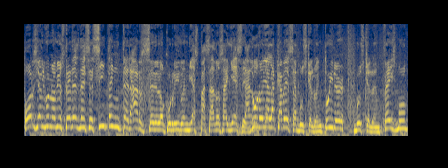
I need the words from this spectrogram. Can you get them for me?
Por si alguno de ustedes necesita enterarse de lo ocurrido en días pasados, allí está. Duro y a la cabeza, búsquelo en Twitter, búsquelo en Facebook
